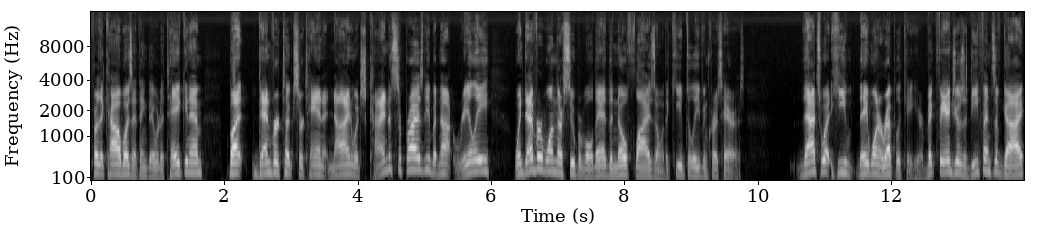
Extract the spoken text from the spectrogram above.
for the Cowboys, I think they would have taken him. But Denver took Surtain at nine, which kind of surprised me, but not really. When Denver won their Super Bowl, they had the no fly zone with Aqib Talib and Chris Harris that's what he they want to replicate here. Vic Fangio is a defensive guy.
